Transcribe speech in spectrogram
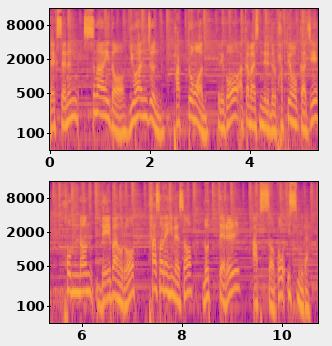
넥센은 스나이더, 유한준, 박동원 그리고 아까 말씀드린 대로 박병호까지 홈런 4방으로 타선의 힘에서 롯데를 앞서고 있습니다.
